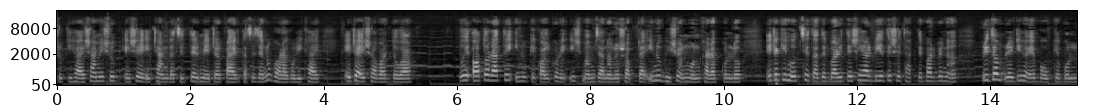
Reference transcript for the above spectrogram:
সুখী হয়। স্বামী সুখ এসে এই ঠান্ডা চিত্তের মেয়েটার পায়ের কাছে যেন ঘোরাঘুরি খায়। এটাই সবার দোয়া। ওই অত রাতে ইনুকে কল করে ইসমাম জানালো সবটা। ইনু ভীষণ মন খারাপ করল। এটা কি হচ্ছে? তাদের বাড়িতে সে আর বিয়েতে সে থাকতে পারবে না? প্রীতম রেডি হয়ে বউকে বলল,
